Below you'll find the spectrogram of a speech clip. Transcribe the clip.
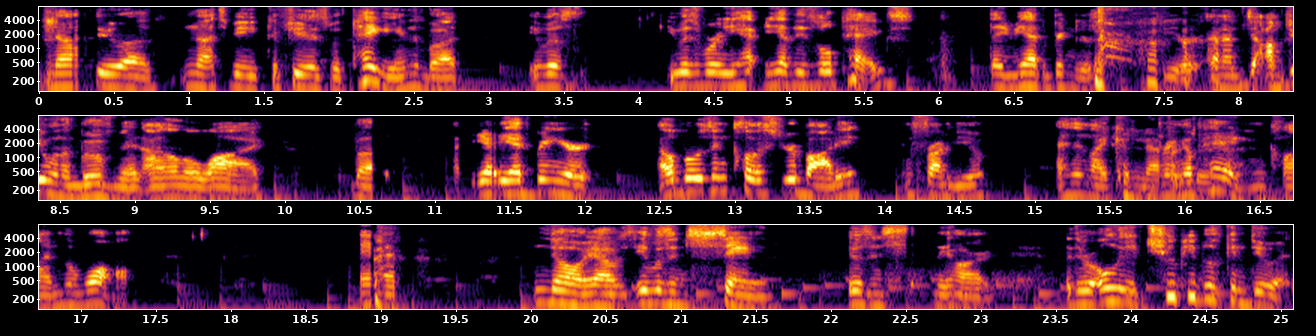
Not to uh, not to be confused with pegging, but it was it was where you had you had these little pegs that you had to bring your your and I'm I'm doing the movement. I don't know why, but yeah, you had to bring your elbows in close to your body in front of you, and then like bring a peg that. and climb the wall. And no, yeah, it was it was insane. It was insanely hard. There were only two people who can do it.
